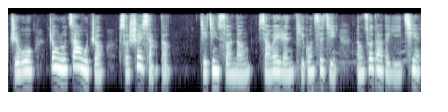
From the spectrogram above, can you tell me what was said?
植物正如造物者所设想的，竭尽所能想为人提供自己能做到的一切。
